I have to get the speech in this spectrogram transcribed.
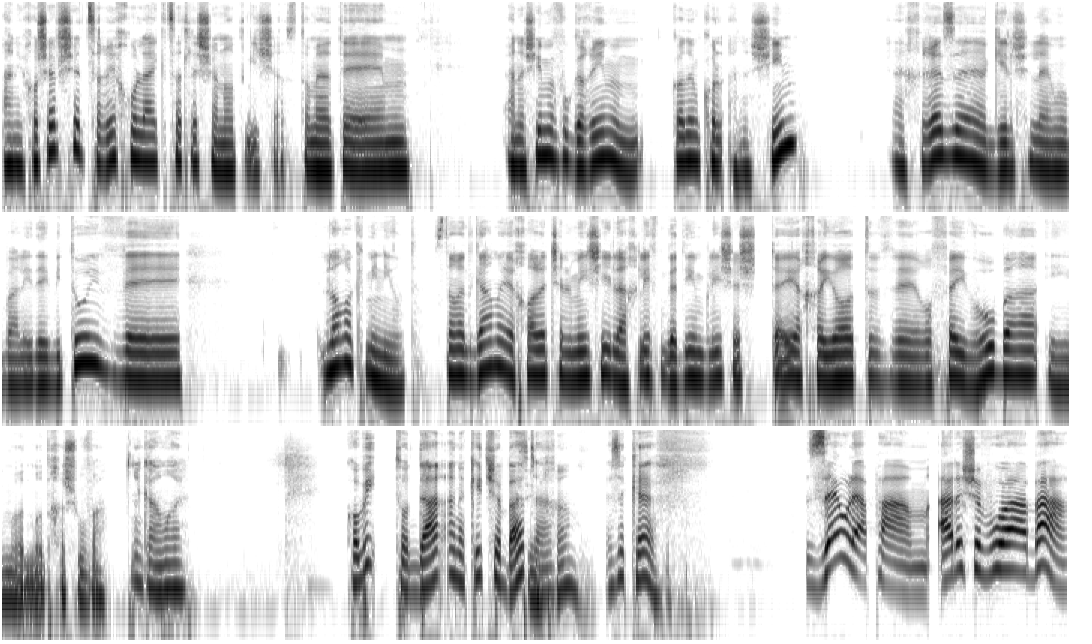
אני חושב שצריך אולי קצת לשנות גישה. זאת אומרת, אמ, אנשים מבוגרים הם קודם כל אנשים, אחרי זה הגיל שלהם הוא בא לידי ביטוי, ולא רק מיניות. זאת אומרת, גם היכולת של מישהי להחליף בגדים בלי ששתי אחיות ורופא יבהו בה, היא מאוד מאוד חשובה. לגמרי. קובי, תודה ענקית שבאת. שמחה. איזה כיף. זהו להפעם, עד השבוע הבא.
